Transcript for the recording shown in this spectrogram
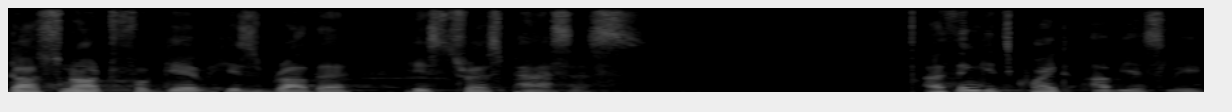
does not forgive his brother his trespasses. I think it's quite obviously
